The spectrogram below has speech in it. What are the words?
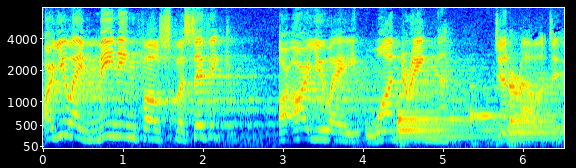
Are you a meaningful specific or are you a wandering generality?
